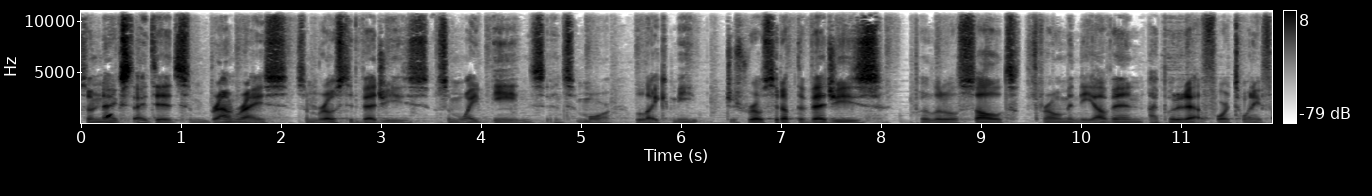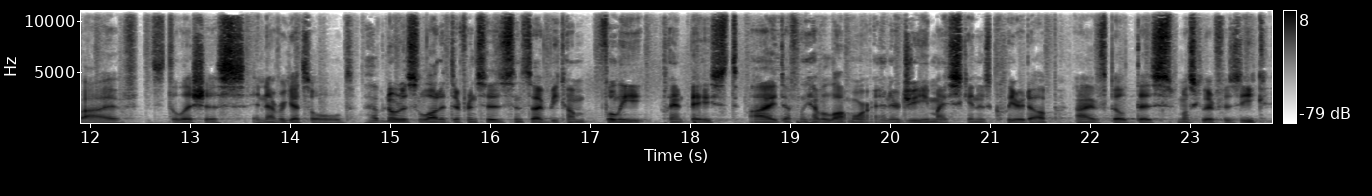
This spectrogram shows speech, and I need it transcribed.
So next I did some brown rice, some roasted veggies, some white beans, and some more like meat. Just roasted up the veggies, Put a little salt, throw them in the oven. I put it at 425. It's delicious. It never gets old. I have noticed a lot of differences since I've become fully plant based. I definitely have a lot more energy. My skin is cleared up. I've built this muscular physique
